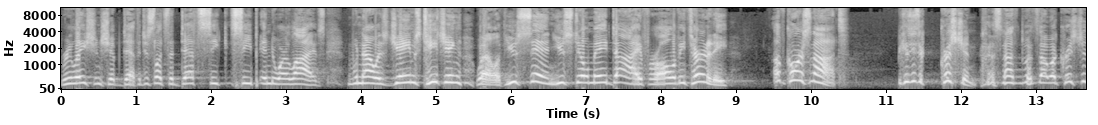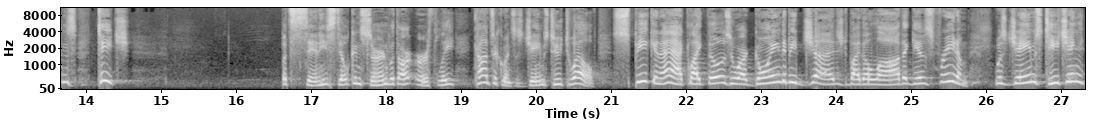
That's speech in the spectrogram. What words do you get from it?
relationship death. It just lets the death seep, into our lives. Now, is James teaching, well, if you sin, you still may die for all of eternity? Of course not, because he's a Christian. That's not, that's not what Christians teach. But sin, he's still concerned with our earthly consequences. James 2:12. Speak and act like those who are going to be judged by the law that gives freedom. Was James teaching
